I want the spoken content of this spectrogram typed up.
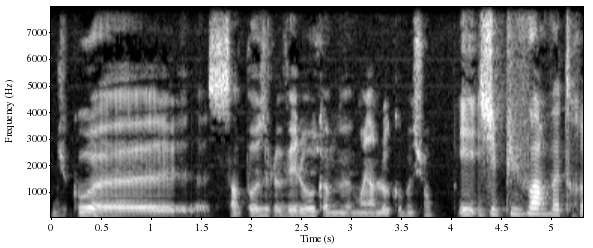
Du coup, s'impose le vélo comme moyen de locomotion. Et j'ai pu voir votre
